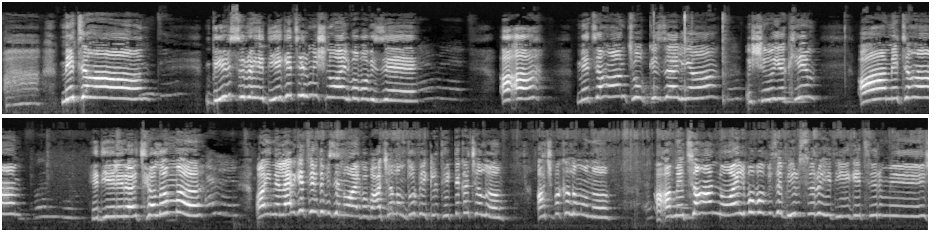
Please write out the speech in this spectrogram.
Aa, Metehan. Bir sürü hediye getirmiş Noel Baba bize. Aa, Metehan çok güzel ya. Işığı yakayım. Aa Metehan. Hediyeleri açalım mı? Ay neler getirdi bize Noel Baba. Açalım dur bekle tek tek açalım. Aç bakalım onu. Aa Metehan Noel Baba bize bir sürü hediye getirmiş.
